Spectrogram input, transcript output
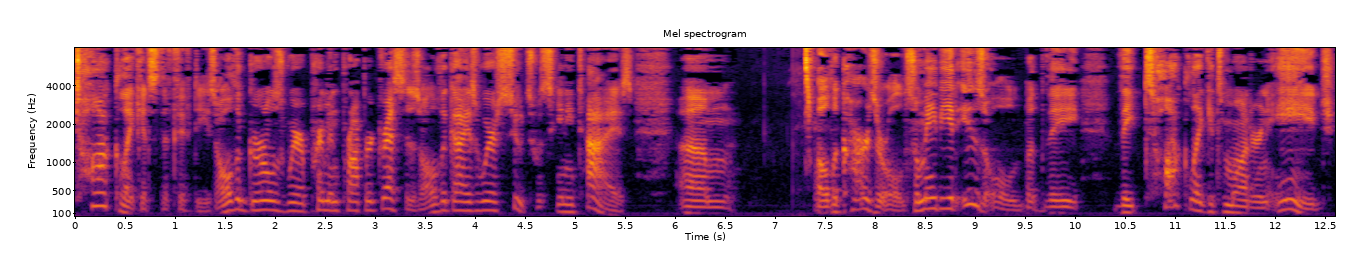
talk like it's the 50s. All the girls wear prim and proper dresses. All the guys wear suits with skinny ties. Um, all the cars are old. So maybe it is old, but they, they talk like it's modern age.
